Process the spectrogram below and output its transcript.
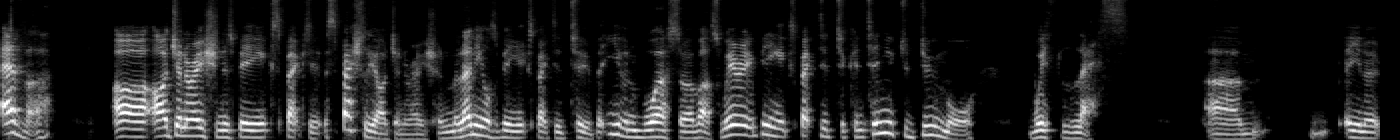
ever our, our generation is being expected, especially our generation, millennials are being expected too, but even worse so of us. We're being expected to continue to do more with less. Um, you know,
